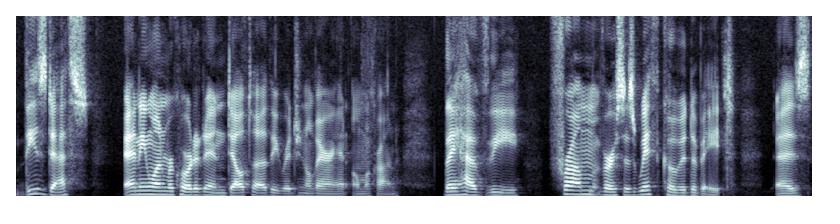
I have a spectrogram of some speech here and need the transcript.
these deaths anyone recorded in Delta, the original variant, Omicron, they have the from versus with COVID debate as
